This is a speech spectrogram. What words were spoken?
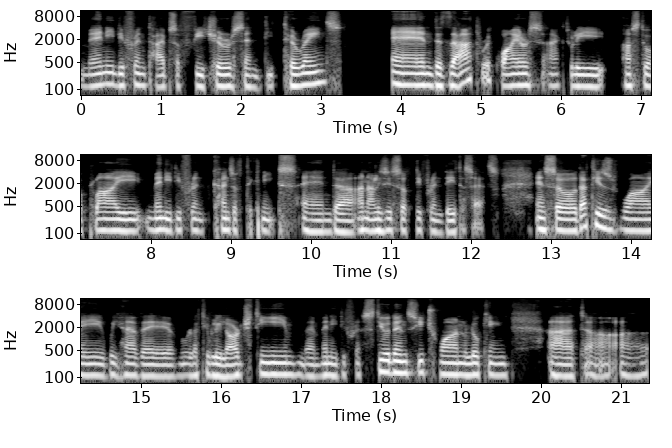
many different types of features and terrains and that requires actually us to apply many different kinds of techniques and uh, analysis of different data sets. And so that is why we have a relatively large team, and many different students, each one looking at, uh, uh,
